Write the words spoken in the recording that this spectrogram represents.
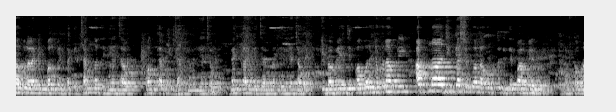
রাব্বুল আলামিন বলবেন, তাকে জান্নাতে নিয়ে যাও বদকারকে জান্নাতে নিয়ে যাও, নেককারকে জান্নাতে নিয়ে যাও। এইভাবে যে কবরে যখন আপনি আপনার জিজ্ঞাসা কথা উত্তর দিতে পারবেন, তখন কবর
